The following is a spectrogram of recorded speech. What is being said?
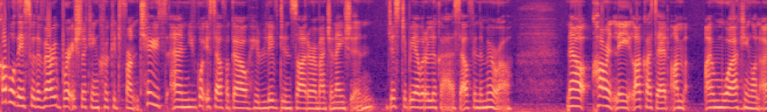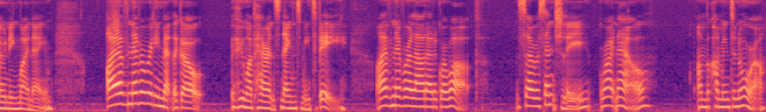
Couple this with a very British looking crooked front tooth, and you've got yourself a girl who lived inside her imagination just to be able to look at herself in the mirror. Now, currently, like I said, I'm I'm working on owning my name. I have never really met the girl who my parents named me to be. I have never allowed her to grow up. So essentially, right now, I'm becoming Denora.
